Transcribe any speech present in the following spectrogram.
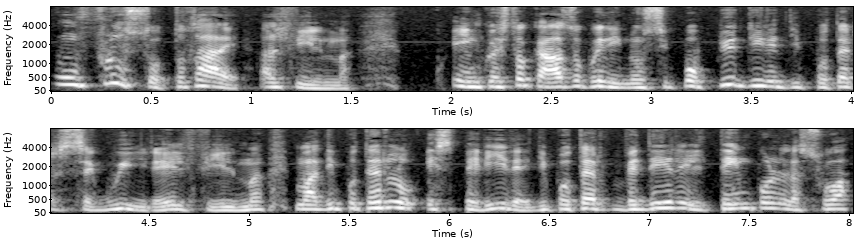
un flusso totale al film. in questo caso quindi non si può più dire di poter seguire il film, ma di poterlo esperire, di poter vedere il tempo nella sua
